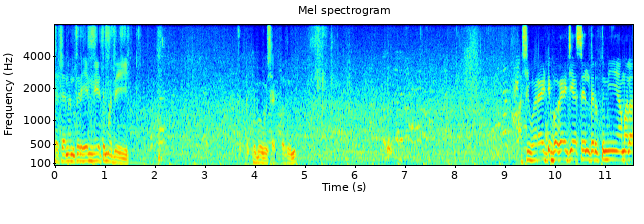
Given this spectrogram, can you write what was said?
त्याच्यानंतर हे नेटमध्ये येईल हे बघू शकता तुम्ही. अशी व्हरायटी बघायची असेल तर तुम्ही आम्हाला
